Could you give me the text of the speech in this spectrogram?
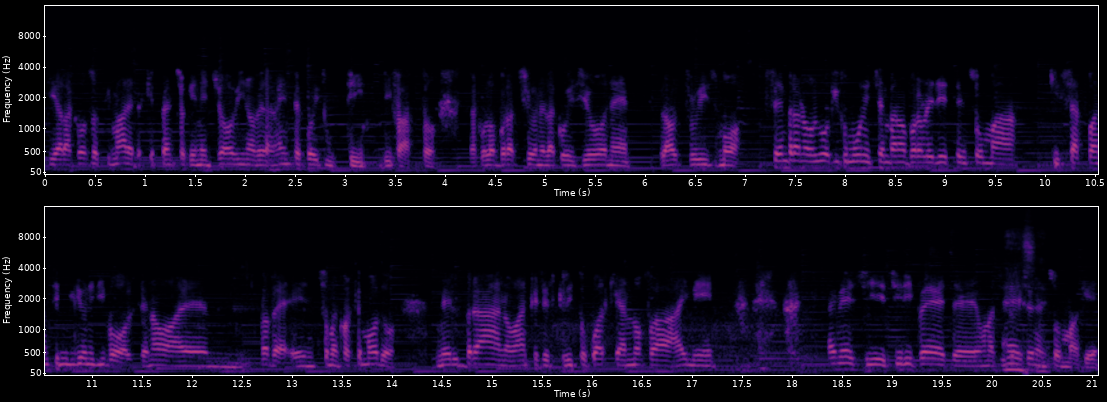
sia la cosa ottimale perché penso che ne giovino veramente poi tutti di fatto la collaborazione, la coesione, l'altruismo sembrano luoghi comuni, sembrano parole dette insomma chissà quanti milioni di volte no? e, ehm, vabbè insomma in qualche modo nel brano, anche se scritto qualche anno fa, ahimè, ahimè si, si, ripete una situazione eh sì. insomma, che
